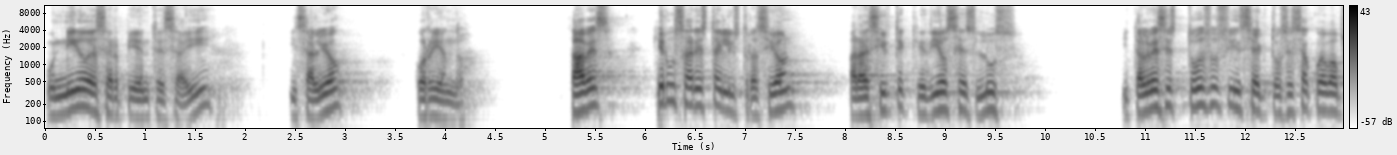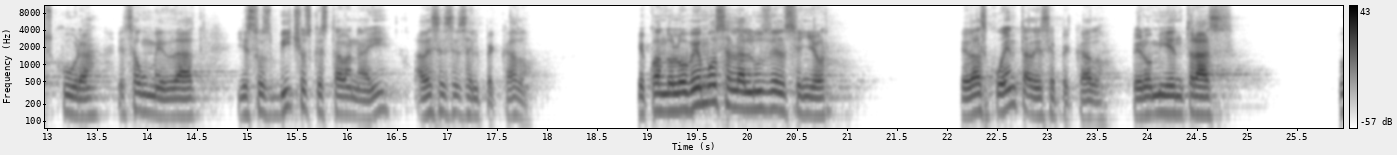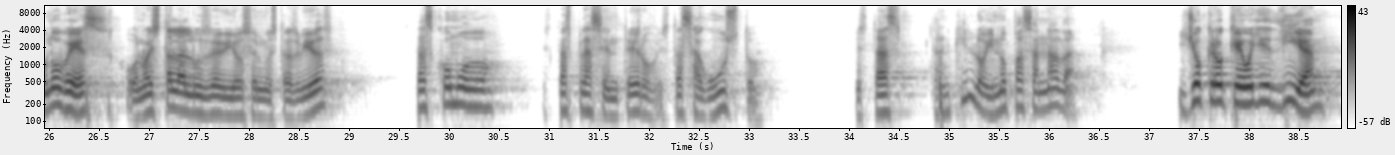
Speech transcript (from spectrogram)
un nido de serpientes ahí y salió corriendo. ¿Sabes? Quiero usar esta ilustración para decirte que Dios es luz. Y tal vez todos esos insectos, esa cueva oscura, esa humedad y esos bichos que estaban ahí, a veces es el pecado. Que cuando lo vemos a la luz del Señor, te das cuenta de ese pecado. Pero mientras tú no ves o no está la luz de Dios en nuestras vidas, estás cómodo, estás placentero, estás a gusto, estás tranquilo y no pasa nada. Y yo creo que hoy en día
